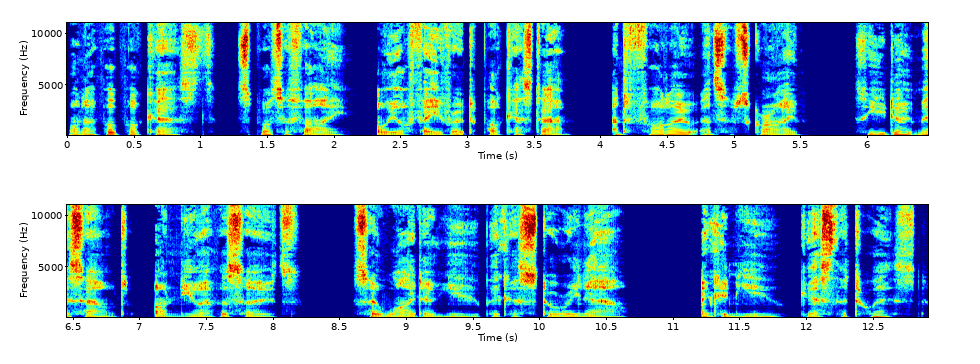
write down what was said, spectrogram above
on Apple Podcasts, Spotify, or your favorite podcast app, and follow and subscribe so you don't miss out on new episodes. So why don't you pick a story now? And can you guess the twist?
